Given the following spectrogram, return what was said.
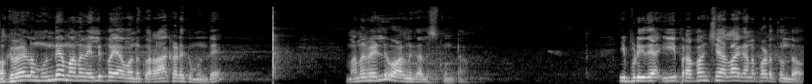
ఒకవేళ ముందే మనం వెళ్ళిపోయామనుకో రాకడకు ముందే మనం వెళ్ళి వాళ్ళని కలుసుకుంటాం. ఇప్పుడు ఇది ఈ ప్రపంచం ఎలా కనపడుతుందో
